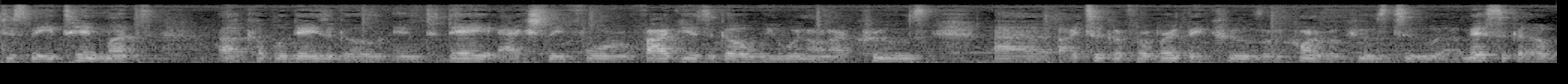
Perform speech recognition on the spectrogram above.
just made 10 months a couple of days ago and today actually four five years ago we went on our cruise. Uh, I took her for a birthday cruise on a carnival cruise to uh, Mexico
